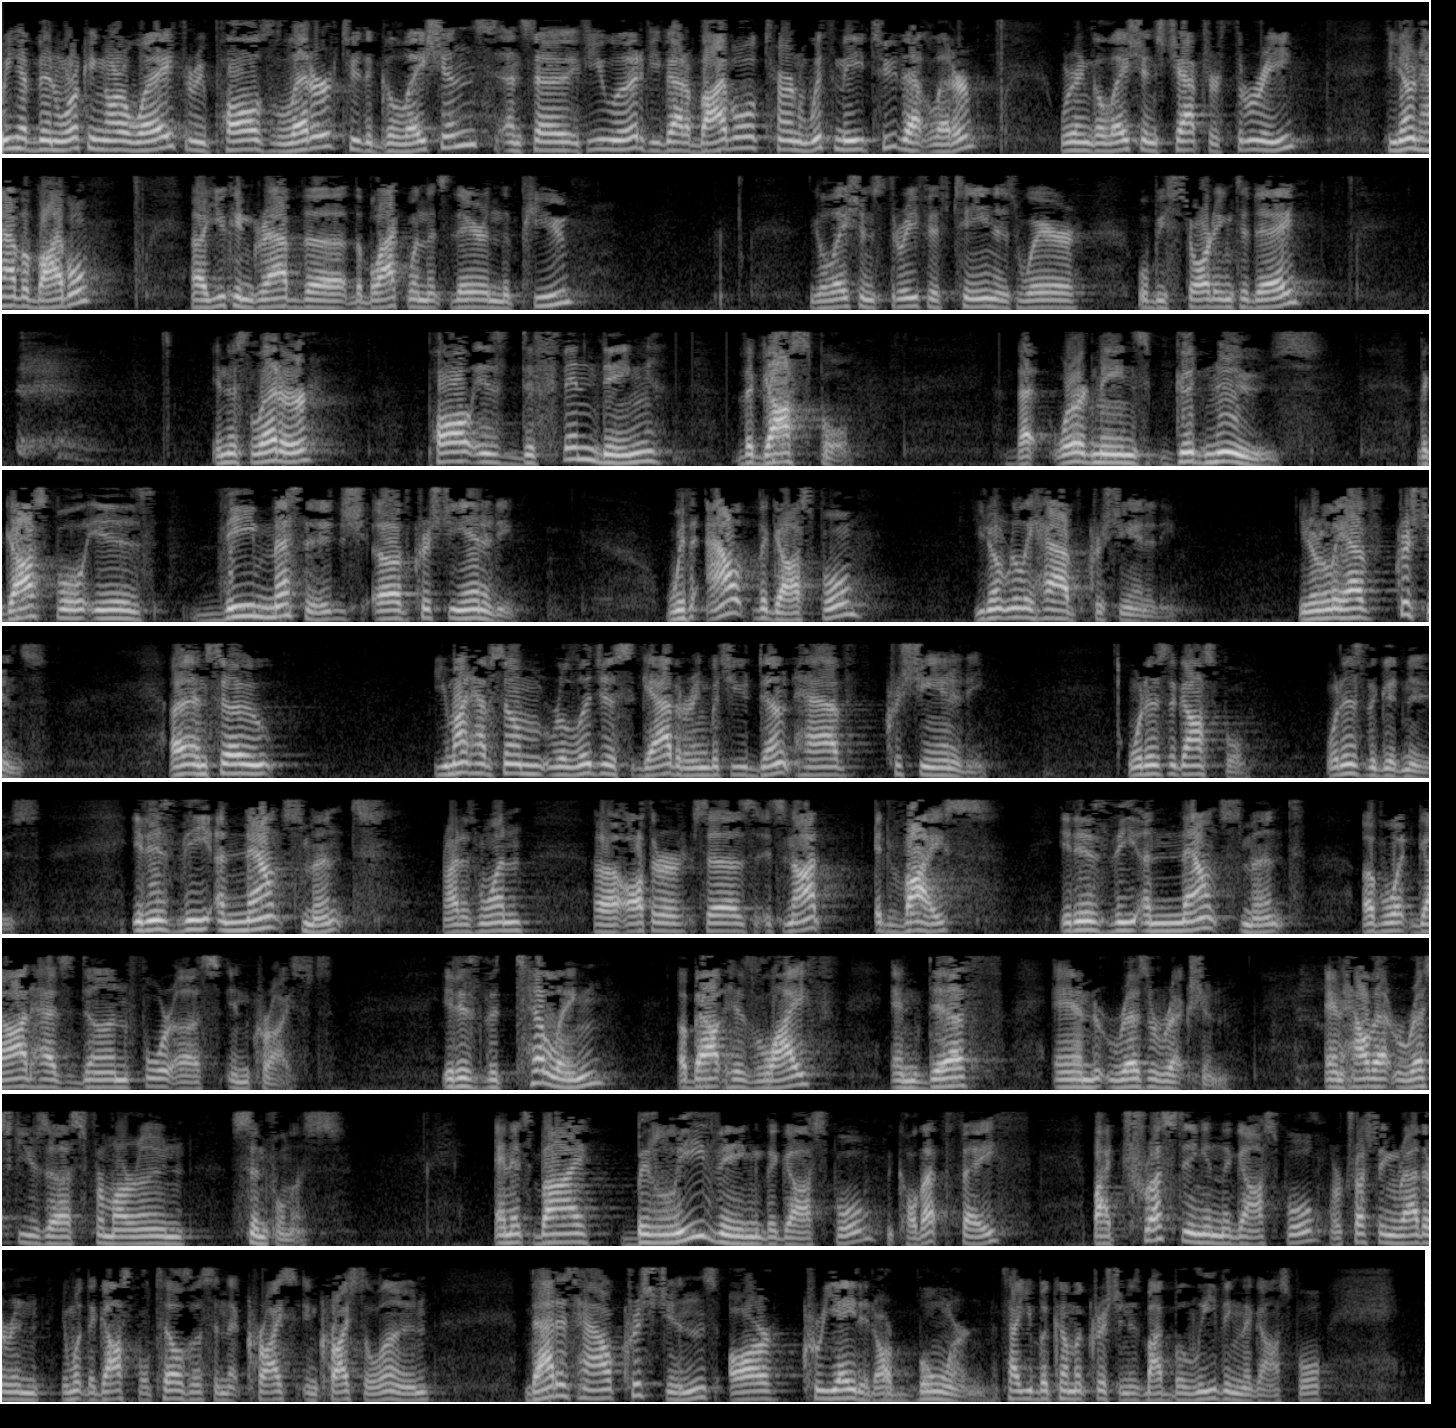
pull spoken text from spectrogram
we have been working our way through Paul's letter to the Galatians. And so if you would, if you've got a Bible, turn with me to that letter. We're in Galatians chapter 3. If you don't have a Bible, uh, you can grab the, the black one that's there in the pew. Galatians 3.15 is where we'll be starting today. In this letter, Paul is defending the gospel. That word means good news. The gospel is the message of Christianity. Without the gospel, you don't really have Christianity. You don't really have Christians. Uh, and so, you might have some religious gathering, but you don't have Christianity. What is the gospel? What is the good news? It is the announcement, right, as one uh, author says, it's not advice, it is the announcement of what God has done for us in Christ. It is the telling about his life and death and resurrection and how that rescues us from our own sinfulness. And it's by believing the gospel, we call that faith, by trusting in the gospel, or trusting rather in, in what the gospel tells us in that Christ, in Christ alone, that is how Christians are created, are born. That's how you become a Christian, is by believing the gospel.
